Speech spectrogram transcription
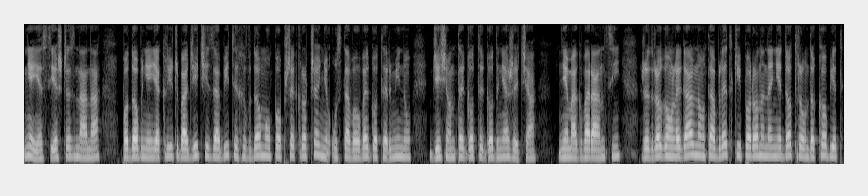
nie jest jeszcze znana, podobnie jak liczba dzieci zabitych zabitych w domu po przekroczeniu ustawowego terminu dziesiątego tygodnia życia. Nie ma gwarancji, że drogą legalną tabletki poronne nie dotrą do kobiet,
